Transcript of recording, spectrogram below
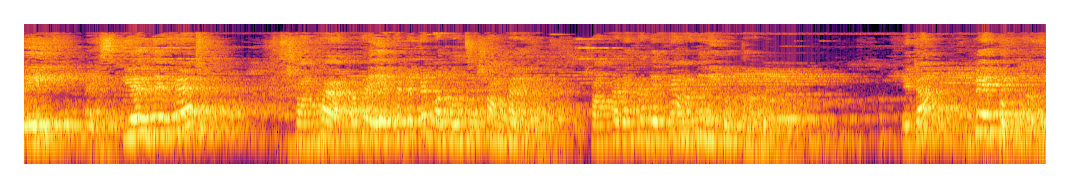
এই স্কেল দেখে সংখ্যা অর্থাৎ এখানটাকে বলা হচ্ছে সংখ্যা রেখা। সংখ্যা রেখা দেখে আমাদের ই করতে হবে। এটা বের করতে হবে।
